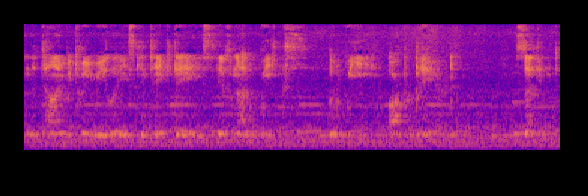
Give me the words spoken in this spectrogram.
and the time between relays can take days, if not weeks. But we are prepared. Second,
